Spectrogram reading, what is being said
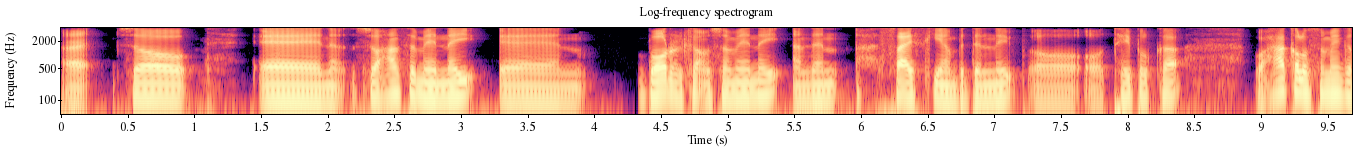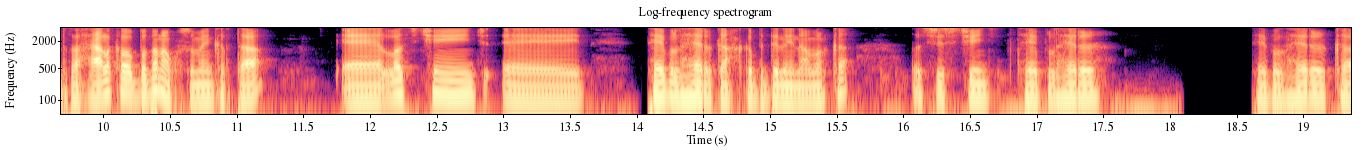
All right so and so waxaan sameynay borderka aan sameynay and then sizekii aan bedelnay oo oo tableka waxaa kaloo sameyn kartaa waxyaalo kala badan aa ku sameyn kartaa let's change uh, table headerka wax ka bedelaynaa marka let's just change table header table headerka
